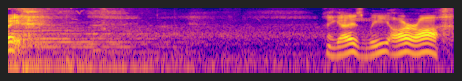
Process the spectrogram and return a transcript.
Right. Hey guys, we are off.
